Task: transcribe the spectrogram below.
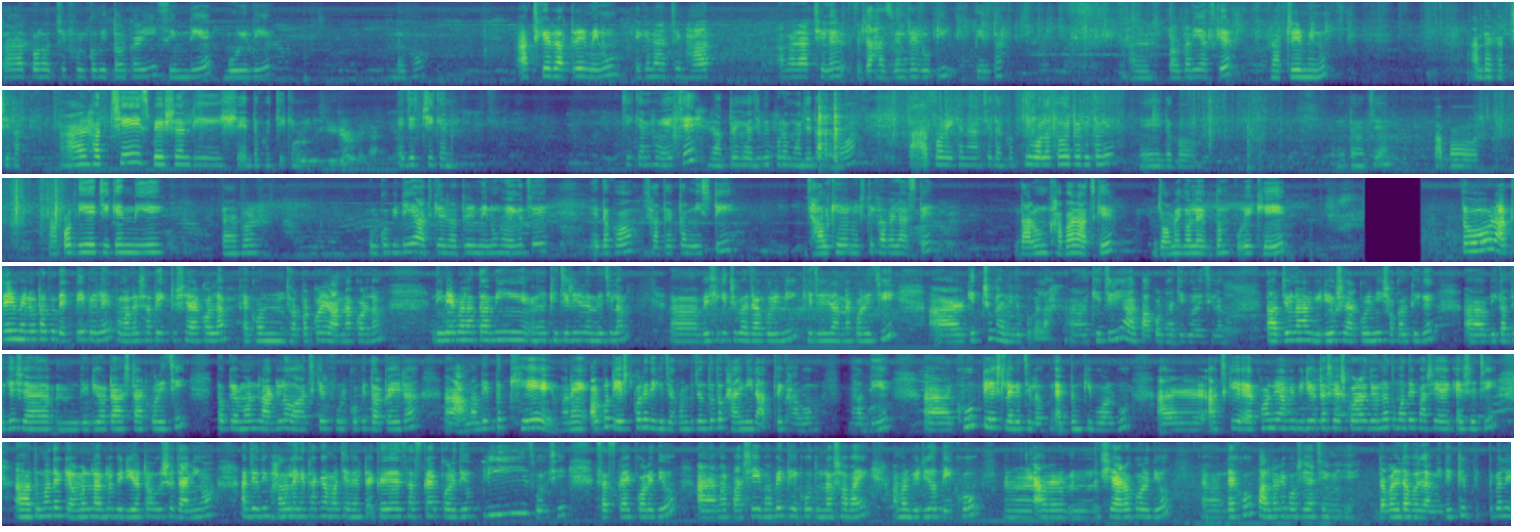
তারপর হচ্ছে ফুলকপির তরকারি, সিম দিয়ে, বড়ি দিয়ে। দেখো। আজকের রাত্রের মেনু এখানে আছে ভাত, আমার আর ছেলের, এটা হাজব্যান্ডের রুটি, তিনটা। আর তরকারি আজকে রাত্রের মেনু আর দেখাচ্ছি তা আর হচ্ছে স্পেশাল ডিশ দেখো চিকেন এই যে চিকেন চিকেন হয়েছে, রাত্রে হয়ে যাবে পুরো মজাদার খাওয়া। তারপর এখানে আছে, দেখো কি বলো তো এটার ভিতরে? এই দেখো। এটা হচ্ছে পাপড়। পাপড় দিয়ে চিকেন দিয়ে, তারপর ফুলকপি দিয়ে। আজকের রাত্রের মেনু হয়ে গেছে। এ দেখো, সাথে একটা মিষ্টি। ঝাল খেয়ে মিষ্টি খাবে লাস্টে দারুণ খাবার আজকে। জমে গেলে একদম পুরে খেয়ে। তো রাত্রের মেনুটা তো দেখতেই পেলে। তোমাদের সাথে একটু শেয়ার করলাম। এখন ঝটপট করে রান্না করলাম। দিনের বেলাতে আমি খিচুড়ি রেঁধেছিলাম বেশি কিছু ভেজাল করিনি, খিচুড়ি রান্না করেছি আর কিচ্ছু খাইনি দুপুরবেলা। খিচুড়ি আর পাঁপড় ভাজি করেছিলাম। তার জন্য আর ভিডিও শেয়ার করিনি সকাল থেকে। বিকাল থেকে সে ভিডিওটা স্টার্ট করেছি। তো কেমন লাগল আজকের ফুলকপি তরকারিটা? আমাদের তো খেয়ে মানে অল্প টেস্ট করে দেখেছি, এখন পর্যন্ত তো খাইনি, রাত্রে খাব। ভাত দিয়ে। খুব টেস্ট লেগেছিল, একদম কি বলব। আর আজকে এখন আমি ভিডিওটা শেষ করার জন্য তোমাদের পাশে এসেছি। তোমাদের কেমন লাগল ভিডিওটা অবশ্য জানিও। আর যদি ভালো লেগে থাকে আমার চ্যানেলটাকে সাবস্ক্রাইব করে দিও প্লিজ বলছি সাবস্ক্রাইব করে দিও। আর আমার পাশে এইভাবে থেকো তোমরা সবাই, আমার ভিডিও দেখো আর শেয়ারও করে দিও। দেখো পার্লারে বসে আছি আমি। যে ডাবল ডাবল আমি দেখলে দেখতে পেলে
